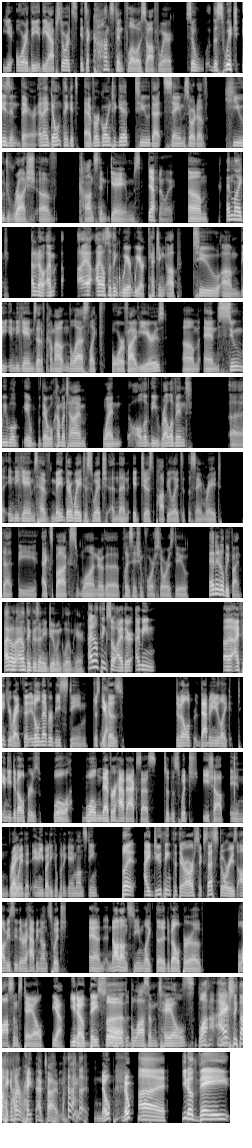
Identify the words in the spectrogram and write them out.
you, or the the App Store, it's it's a constant flow of software. So the Switch isn't there, and I don't think it's ever going to get to that same sort of huge rush of constant games. Definitely. Um, and like I don't know, I'm I I also think we're we are catching up to um the indie games that have come out in the last like four or five years. Um, and soon we will it, there will come a time when all of the relevant uh, indie games have made their way to Switch, and then it just populates at the same rate that the Xbox One or the PlayStation 4 stores do, and it'll be fine. I don't I don't think there's any doom and gloom here. I don't think so either. I mean, uh, I think you're right that it'll never be Steam, just Yeah. because develop that many like indie developers will will never have access to the Switch eShop in Right. the way that anybody can put a game on Steam. But I do think that there are success stories, obviously, that are happening on Switch and not on Steam, like the developer of Blossom's Tale. Yeah. You know, they Uh, sold. Blossom Tales. Blo- I actually thought I got it right that time. nope. nope. Uh, you know, they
